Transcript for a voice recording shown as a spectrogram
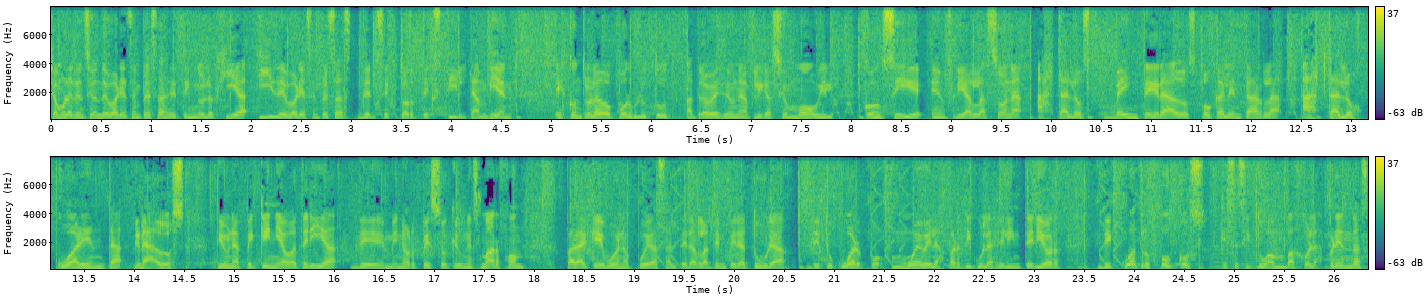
llamó la atención de varias empresas de tecnología y de varias empresas del sector textil también. Es controlado por Bluetooth a través de una aplicación móvil, consigue enfriar la zona hasta los 20 grados o calentarla hasta los 40 grados. Tiene una pequeña batería de menor peso que un smartphone para que bueno, puedas alterar la temperatura de tu cuerpo. Mueve las partículas del interior de cuatro focos que se sitúan bajo las prendas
